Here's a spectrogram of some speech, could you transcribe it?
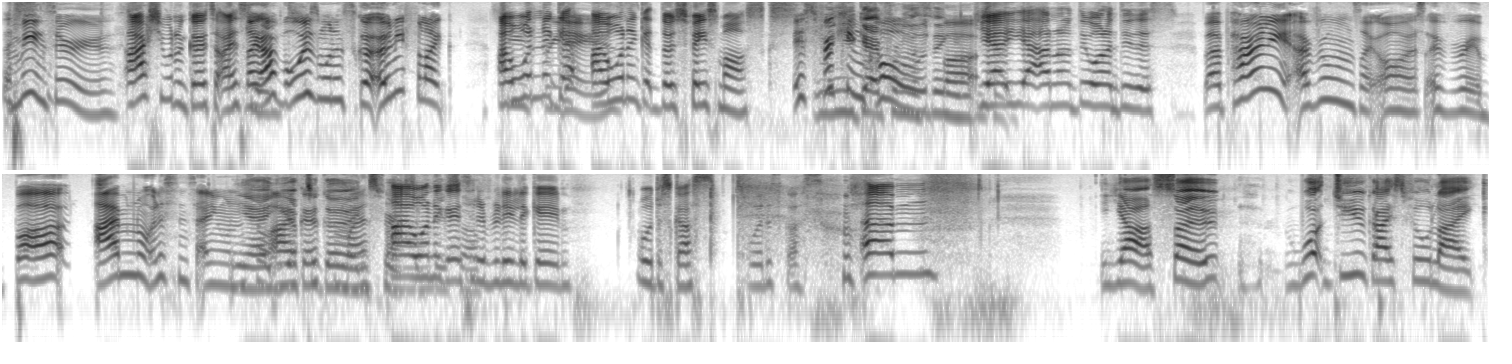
I'm being serious. I actually want to go to Iceland. Like I've always wanted to go, only for like. I want to three get. I want to get those face masks. It's freaking get from the cold, thing- but, yeah, yeah, and I do want to do this. But apparently everyone's like, "Oh, it's overrated." But I'm not listening to anyone Yeah, until you I have go to for go and myself. experience I want to go to the Blue Lagoon. We'll discuss. We'll discuss. Um, Yeah. So, what do you guys feel like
